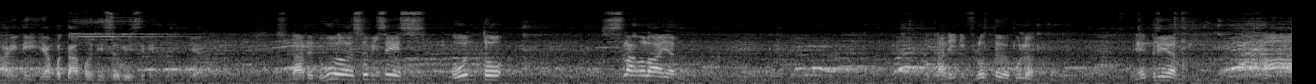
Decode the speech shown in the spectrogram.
ah, ini yang pertama ni servis ini. Ya. Sudah ada dua services untuk Selangor Lion. Kali ini floater pula. Adrian. Ah,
